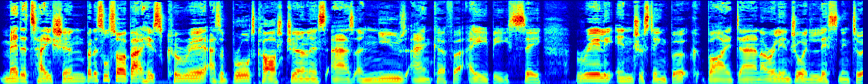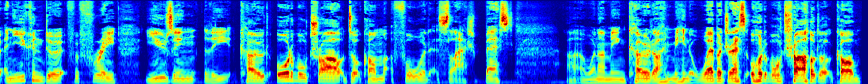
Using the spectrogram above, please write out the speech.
meditation, but it's also about his career as a broadcast journalist, as a news anchor for ABC. Really interesting book by Dan. I really enjoyed listening to it, and you can do it for free using the code audibletrial.com forward slash best. Uh, and when I mean code, I mean web address audibletrial.com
